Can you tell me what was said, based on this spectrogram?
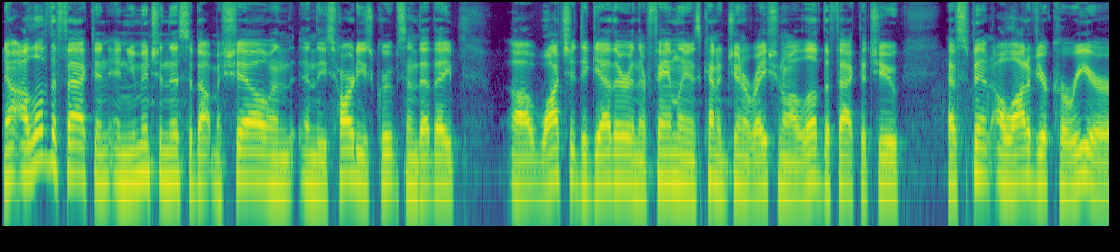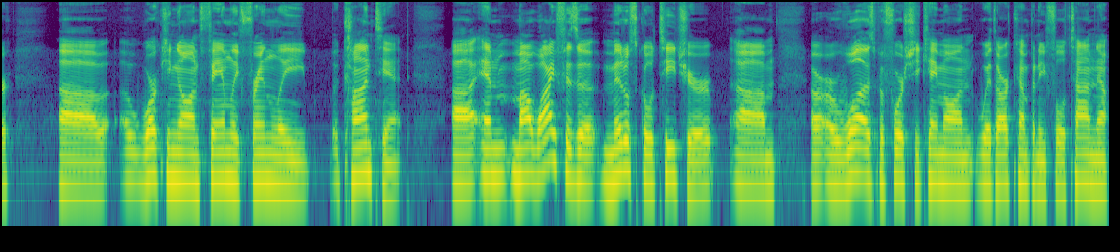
Now, I love the fact, and, and you mentioned this about Michelle and, and these Hearties groups, and that they uh, watch it together and their family, and it's kind of generational. I love the fact that you have spent a lot of your career uh, working on family friendly content. Uh, and my wife is a middle school teacher, um, or, or, was before she came on with our company full time now.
